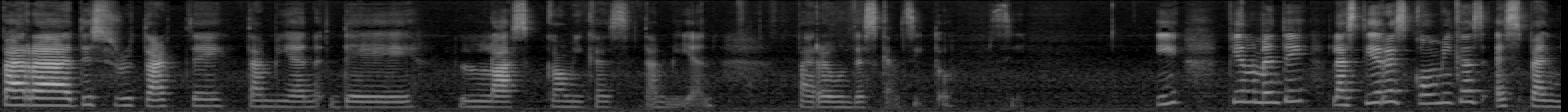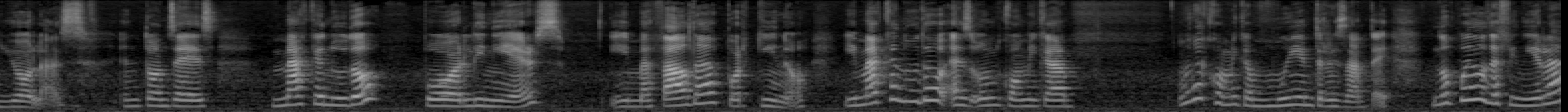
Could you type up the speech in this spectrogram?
para disfrutarte también de las cómicas también para un descansito. Y finalmente las tierras cómicas españolas. Entonces, Macanudo por Liniers y Mafalda por Quino. Y Macanudo es un cómica, una cómica muy interesante. No puedo definirla,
